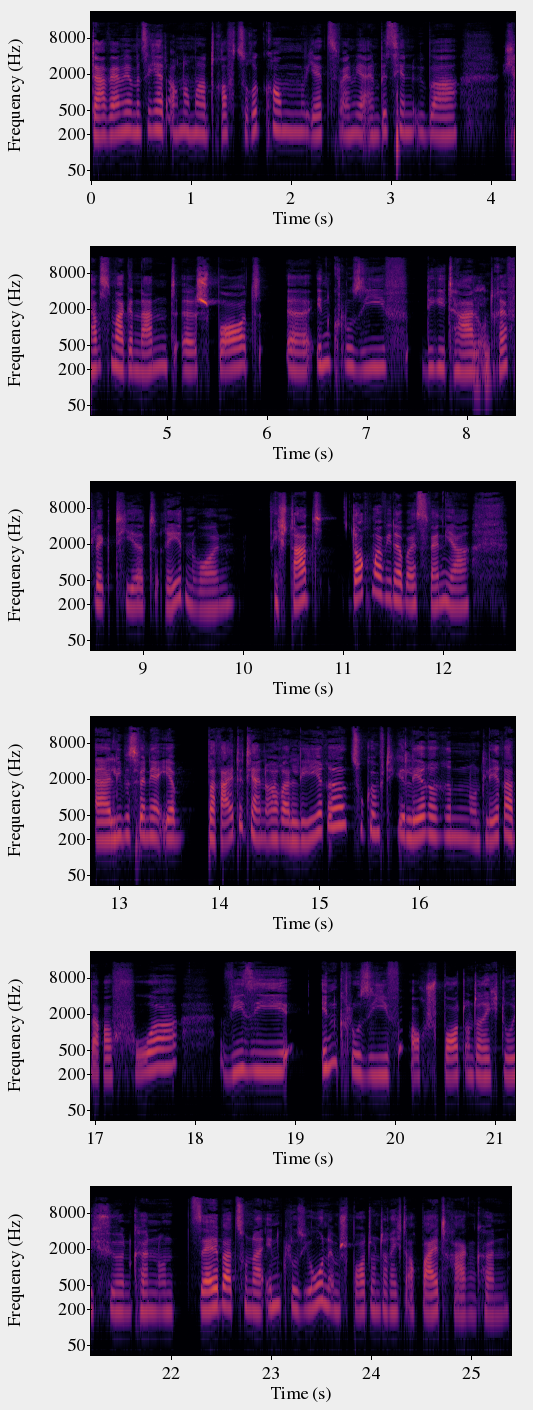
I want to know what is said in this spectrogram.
Da werden wir mit Sicherheit auch nochmal drauf zurückkommen, jetzt wenn wir ein bisschen über, ich habe es mal genannt, äh, Sport äh, inklusiv, digital mhm. und reflektiert reden wollen. Ich starte doch mal wieder bei Svenja. Äh, liebe Svenja, ihr bereitet ja in eurer Lehre zukünftige Lehrerinnen und Lehrer darauf vor, wie sie inklusiv auch Sportunterricht durchführen können und selber zu einer Inklusion im Sportunterricht auch beitragen können.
